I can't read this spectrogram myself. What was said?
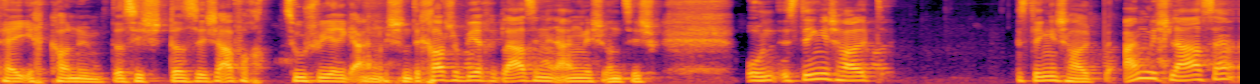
gedacht, hey, ich kann nicht mehr. Das ist, das ist einfach zu schwierig Englisch. Und ich habe schon Bücher gelesen in Englisch und es ist, und das Ding ist halt, das Ding ist halt, Englisch lesen,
